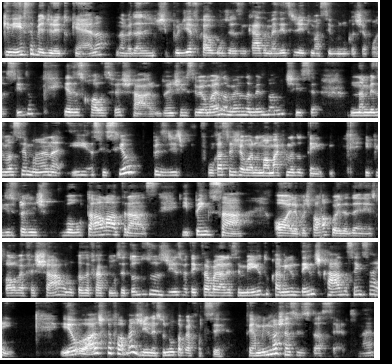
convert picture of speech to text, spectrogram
Que nem sabia direito o que era. Na verdade, a gente podia ficar alguns dias em casa, mas desse jeito massivo nunca tinha acontecido. E as escolas fecharam. Então a gente recebeu mais ou menos a mesma notícia na mesma semana. E assim, se eu pedisse, colocasse a gente agora numa máquina do tempo e pedisse para a gente voltar lá atrás e pensar Olha, vou te falar uma coisa, Dani, a escola vai fechar, o Lucas vai ficar com você todos os dias, vai ter que trabalhar nesse meio do caminho dentro de casa sem sair. Eu acho que eu falo, imagina, isso nunca vai acontecer. Tem a mínima chance disso dar certo, né?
